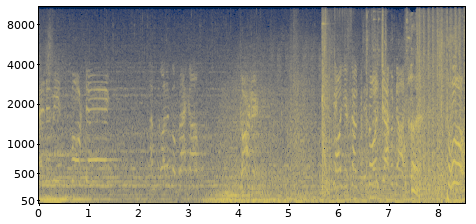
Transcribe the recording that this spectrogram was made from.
Enemy spotted! I'm calling for backup. Got it! You call yourself a soldier? Sabotage! Come on!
